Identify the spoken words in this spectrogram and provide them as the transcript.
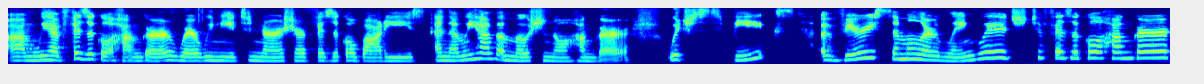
Um, we have physical hunger where we need to nourish our physical bodies. And then we have emotional hunger, which speaks a very similar language to physical hunger,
